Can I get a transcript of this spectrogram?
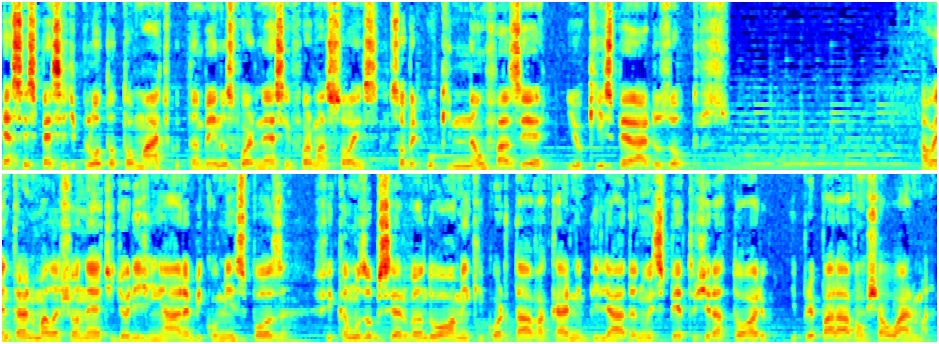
Essa espécie de piloto automático também nos fornece informações sobre o que não fazer e o que esperar dos outros. Ao entrar numa lanchonete de origem árabe com minha esposa, ficamos observando o homem que cortava a carne empilhada num espeto giratório e preparava um shawarma.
